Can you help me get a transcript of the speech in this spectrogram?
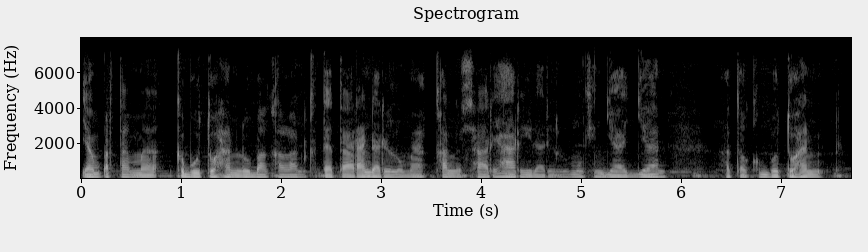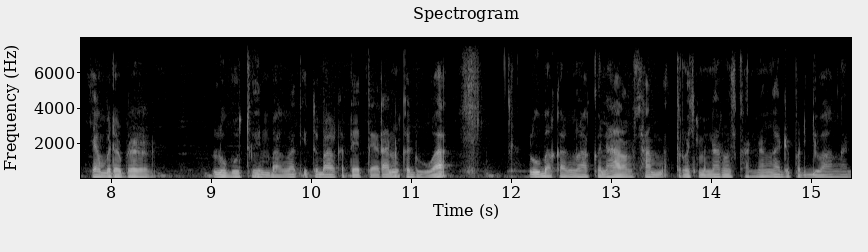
yang pertama kebutuhan lu bakalan keteteran dari lu makan sehari-hari dari lu mungkin jajan atau kebutuhan yang benar-benar lu butuhin banget itu bakal keteteran. Kedua lu bakal ngelakuin hal yang sama terus menerus karena nggak ada perjuangan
